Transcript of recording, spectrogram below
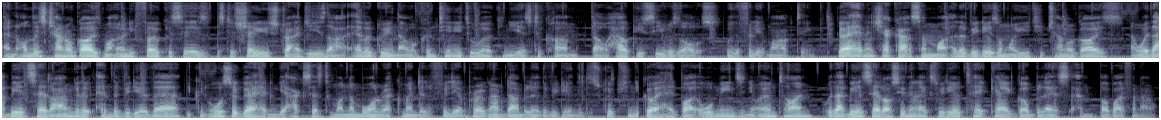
And on this channel, guys, my only focus is, is to show you strategies that are evergreen that will continue to work in years to come that will help you see results with affiliate marketing. Go ahead and check out some of my other videos on my YouTube channel, guys. And with that being said, I'm going to end the video there. You can also go ahead and get access to my number one recommended affiliate program down below the video in the description. Go ahead by all means in your own time. With that being said, I'll see you in the next video. Take care, God bless, and bye bye for now.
